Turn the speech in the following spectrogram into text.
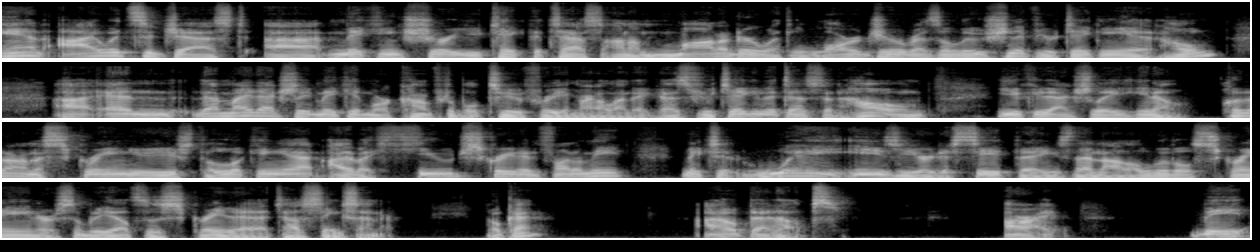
And I would suggest uh, making sure you take the test on a monitor with larger resolution if you're taking it at home. Uh, and that might actually make it more comfortable too for you, Marilyn, because if you're taking the test at home, you could actually, you know, put it on a screen you're used to looking at. I have a huge screen in front of me, makes it way easier to see things than on a little screen or somebody else's screen at a testing center. Okay. I hope that helps. All right. The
